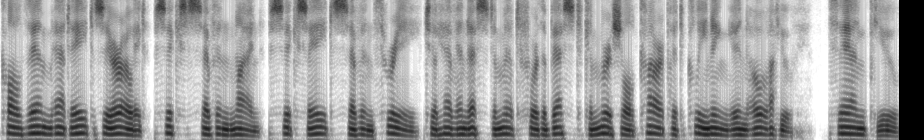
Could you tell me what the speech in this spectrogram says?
Call them at 808 679 6873 to have an estimate for the best commercial carpet cleaning in Oahu. Thank you.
